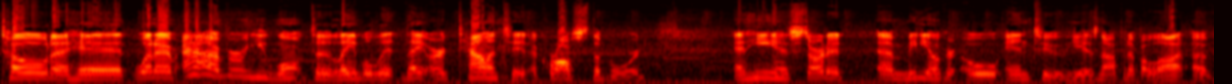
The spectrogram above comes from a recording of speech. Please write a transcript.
toe to head, whatever, however you want to label it. They are talented across the board. And he has started a mediocre 0 and 2. He has not put up a lot of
